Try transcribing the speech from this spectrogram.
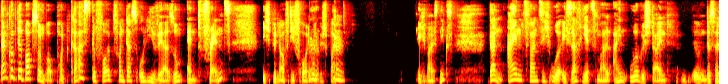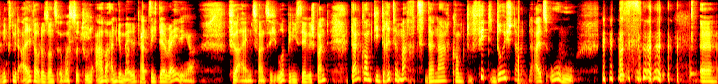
Dann kommt der Bobson Bob Podcast, gefolgt von Das Universum and Friends. Ich bin auf die Freunde gespannt. Ich weiß nix. Dann 21 Uhr, ich sag jetzt mal, ein Urgestein. Das hat nichts mit Alter oder sonst irgendwas zu tun, aber angemeldet hat sich der Ratinger für 21 Uhr. Bin ich sehr gespannt. Dann kommt die dritte Macht. Danach kommt Fit Durchstarten als Uhu. Was? Äh,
